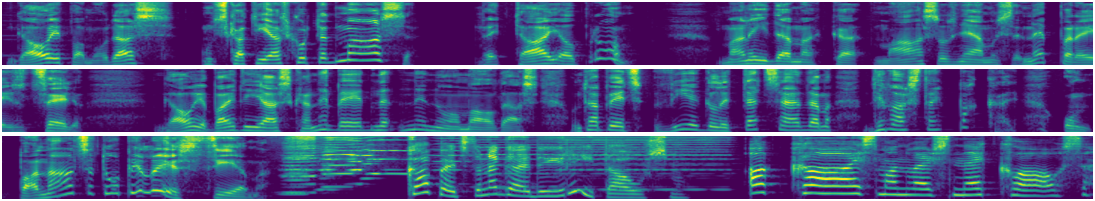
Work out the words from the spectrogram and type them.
Gauja pamodās un skatījās, kur tad māsa, bet tā jau prom. Manīdama, ka māsa uzņēmusi nepareizu ceļu, Gauja baidījās, ka nebēdne nenomaldās, un tāpēc viegli tecēdama devās tai pakaļ un panāca to pie liesas ciema. Kāpēc tu negaidīji rīta ausmu? Ak, kā es man vairs neklausa!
